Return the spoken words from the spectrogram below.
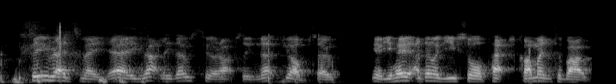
Two reds, mate. Yeah, exactly. Those two are absolute nut jobs. So you know, you heard. I don't know if you saw Pep's comments about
